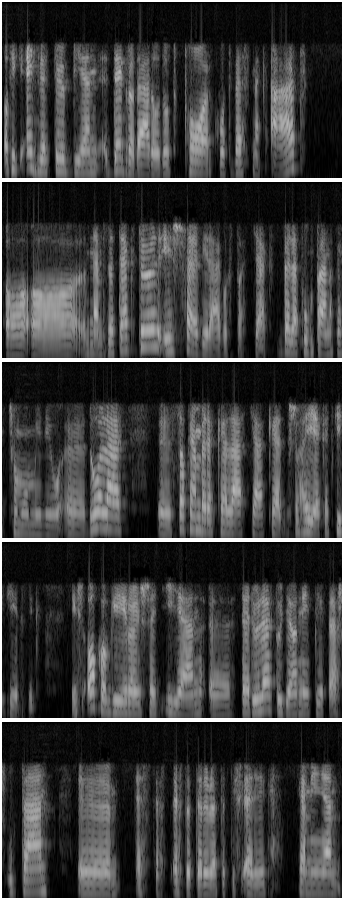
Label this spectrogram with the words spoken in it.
akik egyre több ilyen degradálódott parkot vesznek át a, a nemzetektől, és felvirágoztatják. Belepumpálnak egy csomó millió ö, dollárt, ö, szakemberekkel látják el, és a helyeket kiképzik és Akagéra is egy ilyen terület, ugye a népírtás után ezt, ezt, ezt a területet is elég keményen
